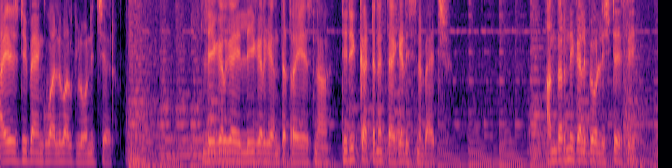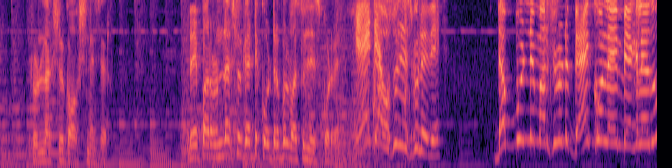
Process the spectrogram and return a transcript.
ఐఎస్డి బ్యాంక్ వాళ్ళు వాళ్ళకి లోన్ ఇచ్చారు. లీగల్గా ఇల్లీగల్గా ఎంత ట్రై చేసినా తిరిగి కట్టనే తెగడిసిన బ్యాచ్. అందరినీ కలిపి వాళ్ళు లిస్ట్ వేసి రెండు లక్షలకు ఆప్షన్ వేశారు. రేపు ఆ రెండు లక్షలు కట్టి కోటి రూపాయలు వసూలు చేసుకోవడమే. ఏంటి వసూలు చేసుకునేది? డబ్బుండి మనుషులుండి బ్యాంకుల్లో ఏం పీకలేదు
